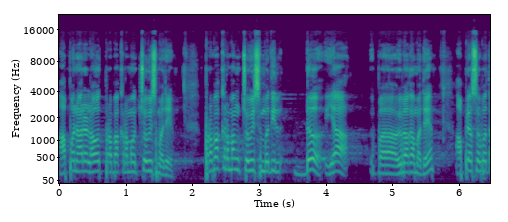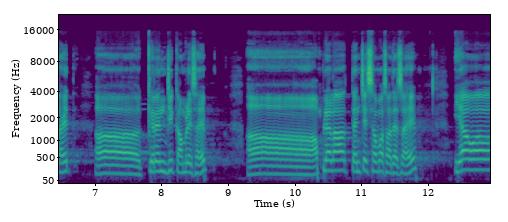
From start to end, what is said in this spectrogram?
आपण आलेलो आहोत प्रभाग क्रमांक चोवीसमध्ये. प्रभाग क्रमांक चोवीसमधील ड या प विभागामध्ये आपल्यासोबत आहेत किरणजी कांबळे साहेब. आपल्याला त्यांचे संवाद साधायचा आहे. या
